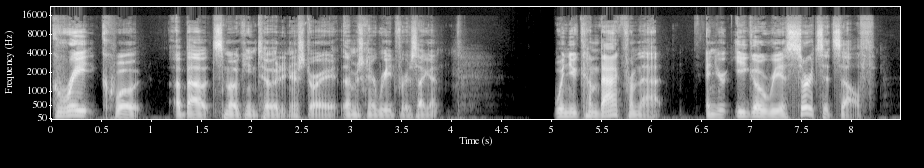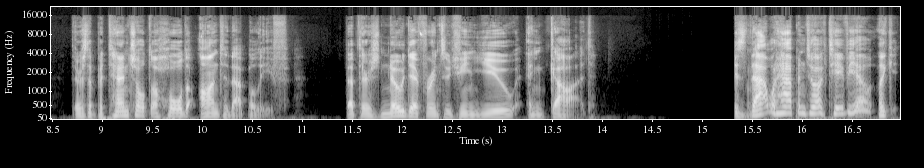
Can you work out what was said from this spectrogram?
great quote about smoking toad in your story I'm just going to read for a second. When you come back from that and your ego reasserts itself, there's a potential to hold on to that belief that there's no difference between you and God. Is that what happened to Octavio? Like,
